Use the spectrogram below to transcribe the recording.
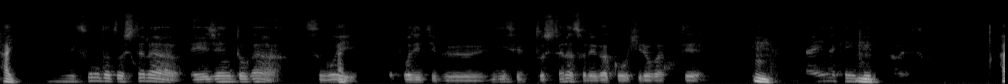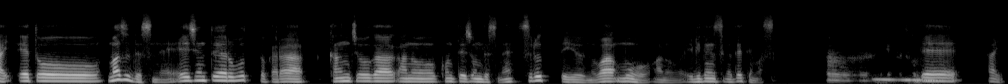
はい。でそうだとしたら、エージェントがすごはいいポジティブにセットしたら、それがこう広がって、うんみたいな研究はい。えっ、と、まずですね、エージェントやロボットから感情があのコンテージョンですね、するっていうのは、もうあのエビデンスが出てます。うんで、はい、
